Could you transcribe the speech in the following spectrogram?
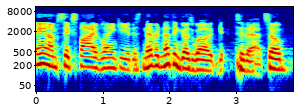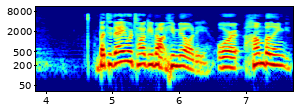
and I'm 6'5", lanky. It just never, nothing goes well to that. So, but today we're talking about humility or humbling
